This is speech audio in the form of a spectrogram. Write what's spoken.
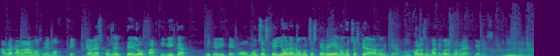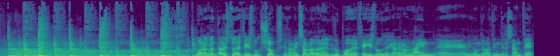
Ahora que hablábamos de emociones, pues él te lo facilita y te dice o muchos que lloran, o muchos que ríen, o muchos que hagan lo que quieran, con los empaticones o reacciones. Bueno, cuéntame esto de Facebook Shops, que también se ha hablado en el grupo de Facebook de Caber Online. eh, ha habido un debate interesante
